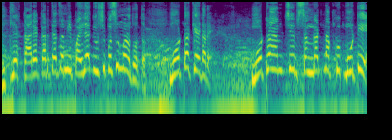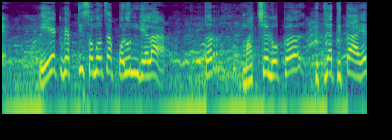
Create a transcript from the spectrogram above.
इथले कार्यकर्त्याचं मी पहिल्या दिवशीपासून म्हणत होतं मोठं केडर आहे. मोठं आमची संघटना खूप मोठी आहे. एक व्यक्ती समोरचा पळून गेला तर मागचे लोक तिथल्या तिथं आहेत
